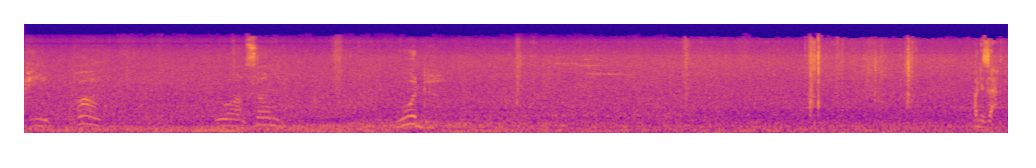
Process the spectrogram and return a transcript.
People, you want some wood? What is that?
